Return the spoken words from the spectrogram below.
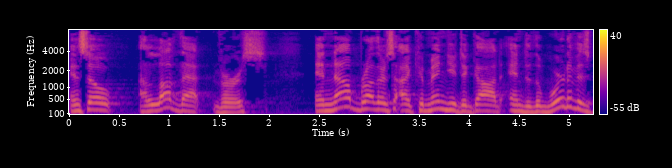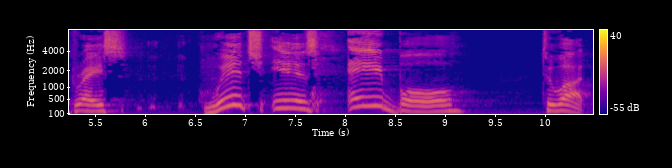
And so I love that verse. And now, brothers, I commend you to God and to the word of His grace, which is able to what?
